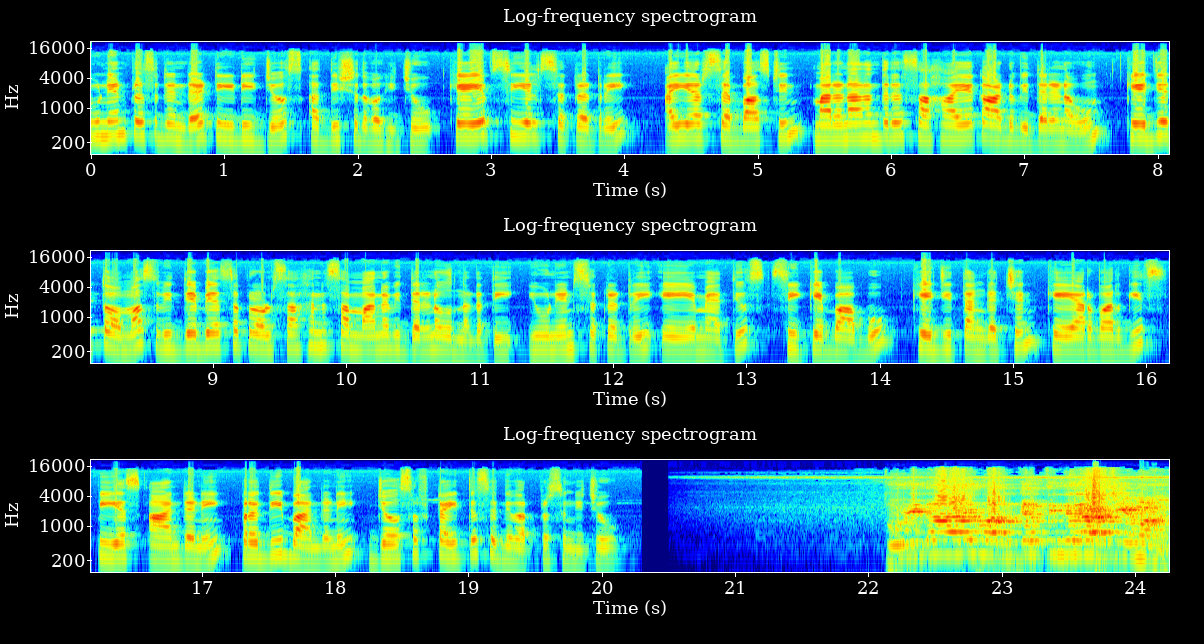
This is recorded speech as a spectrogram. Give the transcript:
Union president T D Jose അധ്യക്ഷത വഹിച്ചു. K F C L secretary I R Sebastian മരണാനന്തര സഹായ കാർഡ് വിതരണവും കെ ജെ തോമസ് വിദ്യാഭ്യാസ പ്രോത്സാഹന സമ്മാന വിതരണവും നടത്തി. Union secretary A A Mathews C K Babu K G Thankachan K R Varghese P S Antony Pradeep Antony Joseph Titus എന്നിവർ പ്രസംഗിച്ചു. തൊഴിലാളി വർഗത്തിന്റെ രാഷ്ട്രീയമാണ്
